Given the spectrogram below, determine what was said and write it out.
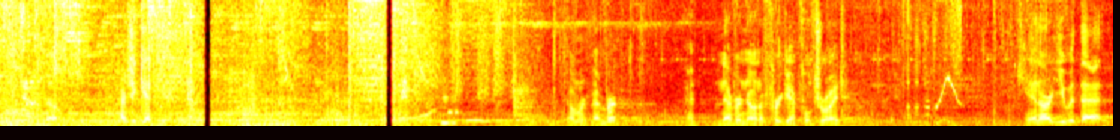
So, how'd you get here? Don't remember? I've never known a forgetful droid. Can't argue with that.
